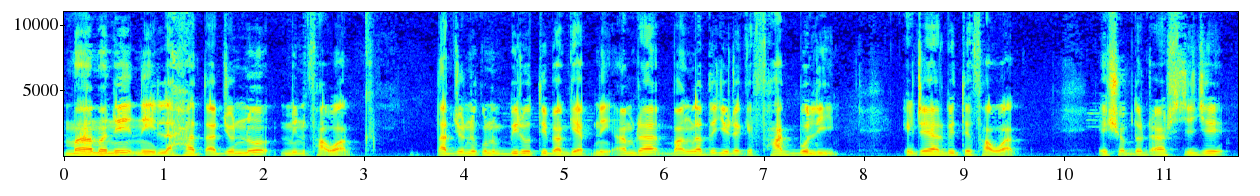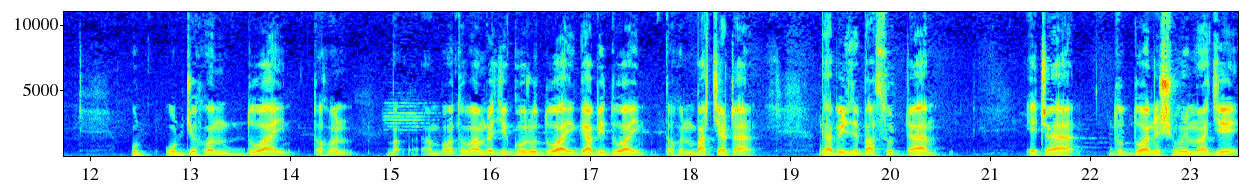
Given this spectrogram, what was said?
মা মানে নেই, লাহা তার জন্য মিন ফাওয়াক। তার জন্য কোনো বিরতি বা গ্যাপ নেই। আমরা বাংলাতে যেটাকে ফাঁক বলি এটাই আরবিতে ফাওয়াক। এই শব্দটা আসছে যে, উট উট যখন দোয়াই তখন অথবা আমরা যে গরু দোয়াই, গাবি দোয়াই, তখন বাচ্চাটা, গাবির যে বাছুরটা, এটা দুধ দোয়ানোর সময় মাঝে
